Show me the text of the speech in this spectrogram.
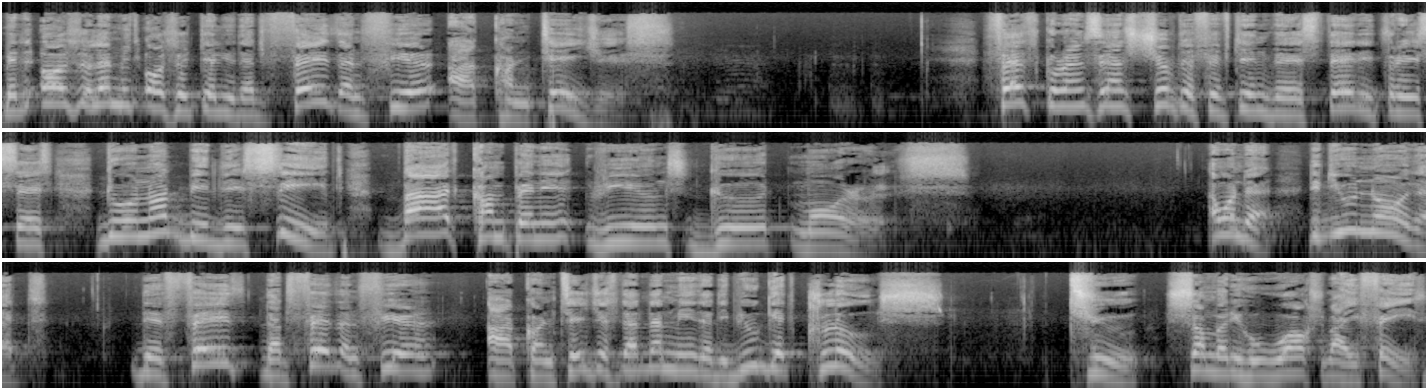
But also, let me also tell you that faith and fear are contagious. 1 Corinthians chapter 15 verse 33 says, Do not be deceived. Bad company ruins good morals. I wonder, did you know that the faith, that faith and fear are contagious? That, that means that if you get close to somebody who walks by faith,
